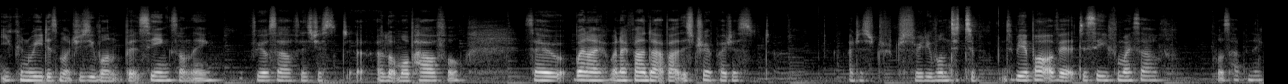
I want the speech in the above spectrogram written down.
You can read as much as you want, but seeing something for yourself is just a- lot more powerful. So when I when I found out about this trip, I just I just just really wanted to to be a part of it, to see for myself what's happening.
